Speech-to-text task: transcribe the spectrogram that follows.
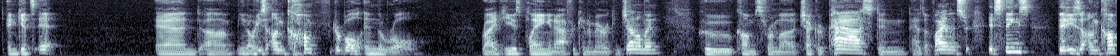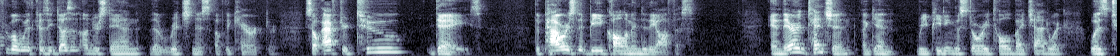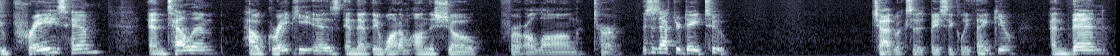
and gets it. And, um, you know, he's uncomfortable in the role, right? He is playing an African American gentleman who comes from a checkered past and has a violent. violence. It's things that he's uncomfortable with because he doesn't understand the richness of the character. So after two days, the powers that be call him into the office. And their intention, again, repeating the story told by Chadwick, was to praise him and tell him how great he is and that they want him on the show for a long term. This is after day two. Chadwick says basically, thank you. And then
